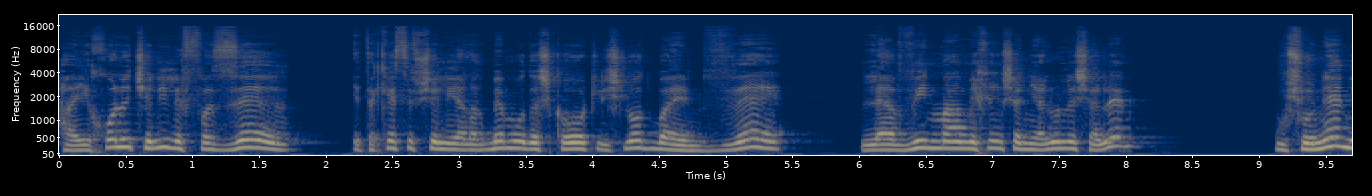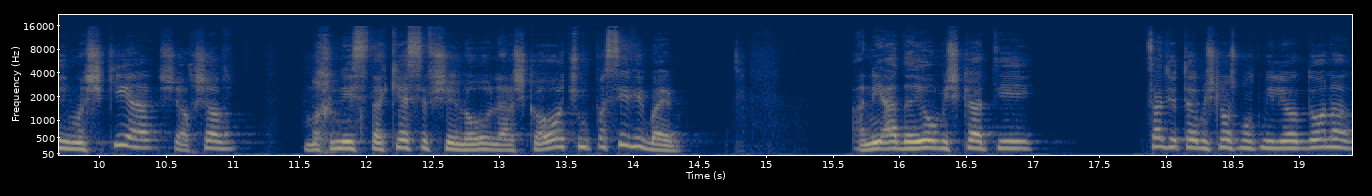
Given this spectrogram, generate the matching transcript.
היכולת שלי לפזר את הכסף שלי על הרבה מאוד השקעות, לשלוט בהן ולהבין מה המחיר שאני עלול לשלם, הוא שונה ממשקיע שעכשיו מכניס את הכסף שלו להשקעות שהוא פסיבי בהן. אני עד היום השקעתי קצת יותר מ-300 מיליון דולר,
